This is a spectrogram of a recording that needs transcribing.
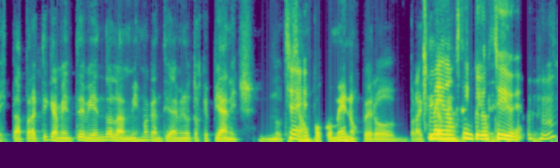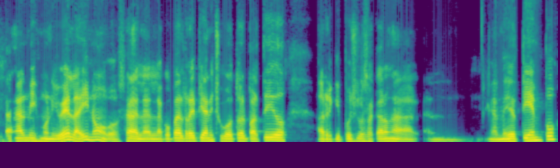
está prácticamente viendo la misma cantidad de minutos que Pjanic. No, Quizás un poco menos, pero prácticamente. Menos, inclusive. Están al mismo nivel ahí, ¿no? O sea, en la, Copa del Rey Pjanic jugó todo el partido, a Ricky Puch lo sacaron en al medio tiempo,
